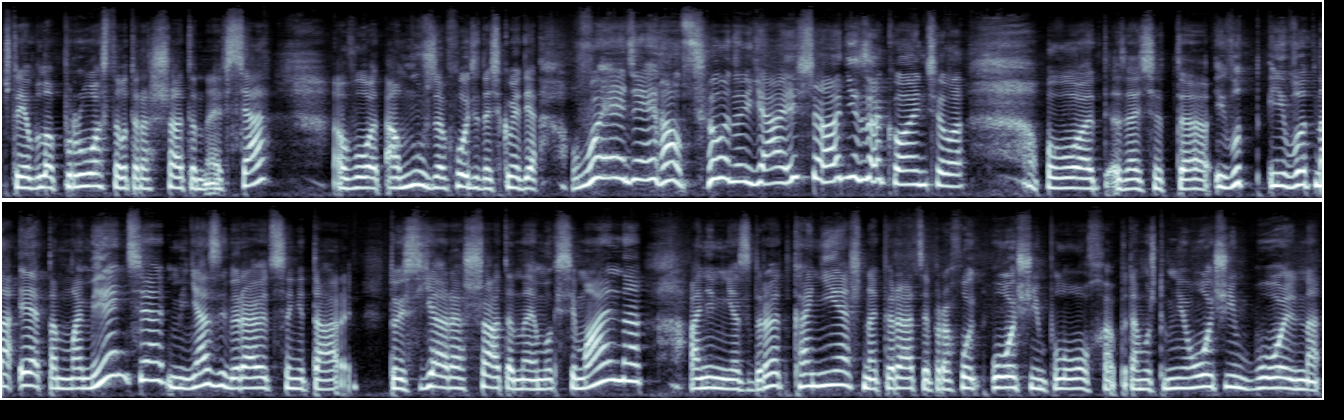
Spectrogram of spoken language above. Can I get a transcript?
что я была просто вот расшатанная вся, вот, а муж заходит, значит, ко мне, выйди отсюда, я еще не закончила, вот, значит, э, и вот, и вот на этом моменте меня забирают санитары, то есть я расшатанная максимально, они меня забирают, конечно, операция проходит очень плохо, потому что мне очень больно,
